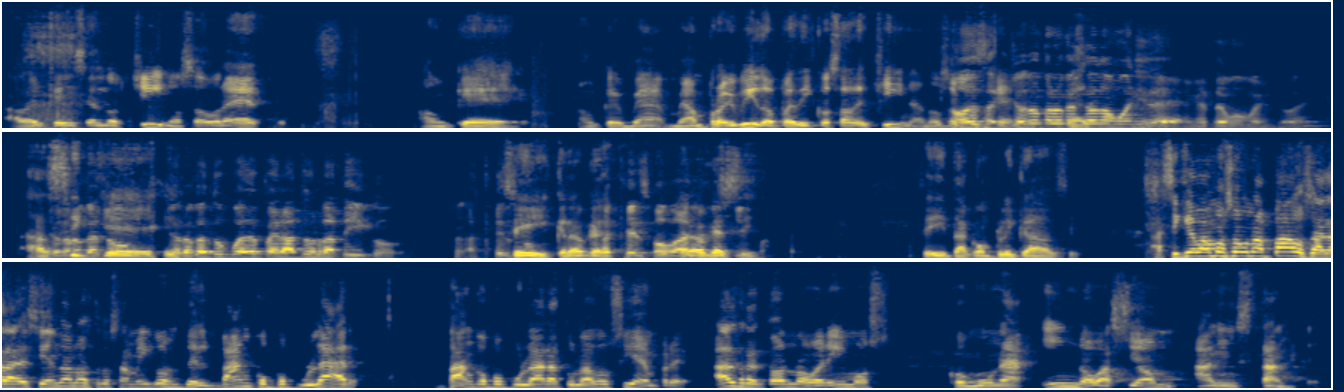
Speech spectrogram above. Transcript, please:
a ver qué dicen los chinos sobre esto. Aunque, aunque me, han prohibido pedir cosas de China. No, yo no creo que sea una buena idea en este momento. ¿eh? Así yo, creo que, Tú, yo creo que tú puedes esperarte un ratico. sí, creo que, creo que sí. Sí, está complicado, sí. Así que vamos a una pausa agradeciendo a nuestros amigos del Banco Popular Banco Popular a tu lado siempre. Al retorno venimos con una innovación al instante.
